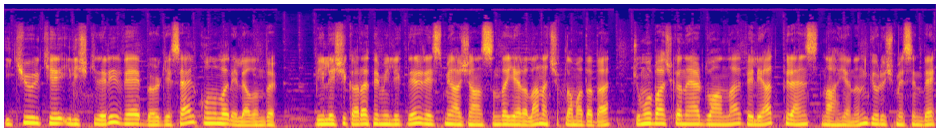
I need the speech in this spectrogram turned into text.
iki ülke ilişkileri ve bölgesel konular ele alındı. Birleşik Arap Emirlikleri resmi ajansında yer alan açıklamada da Cumhurbaşkanı Erdoğan'la Veliaht Prens Nahyan'ın görüşmesinde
